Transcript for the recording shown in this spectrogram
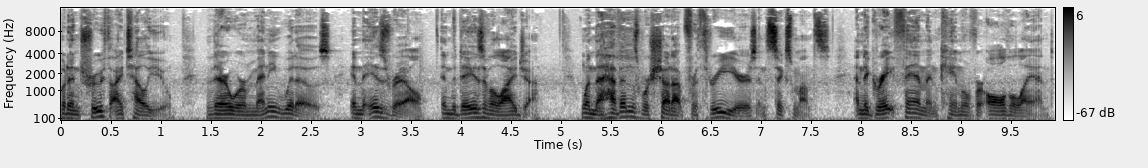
But in truth I tell you, there were many widows in Israel in the days of Elijah, when the heavens were shut up for three years and six months, and a great famine came over all the land.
